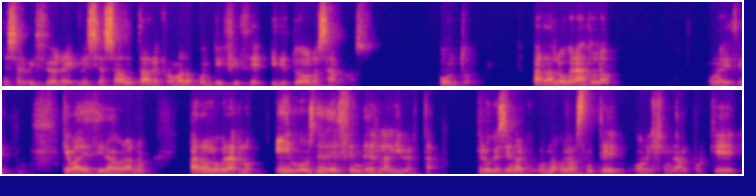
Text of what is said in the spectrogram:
en servicio de la Iglesia Santa, del Romano Pontífice y de todas las almas. Punto. Para lograrlo, uno dice, ¿qué va a decir ahora? No? para lograrlo hemos de defender la libertad. Creo que es una, cosa bastante original, porque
